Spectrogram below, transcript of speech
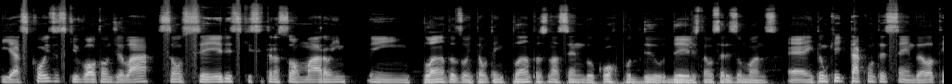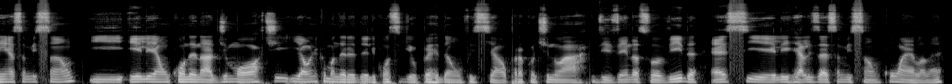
E as coisas que voltam de lá são seres que se transformaram em em plantas, ou então tem plantas nascendo do corpo de, deles, não, seres humanos. É, então o que está acontecendo? Ela tem essa missão e ele é um condenado de morte, e a única maneira dele conseguir o perdão oficial para continuar vivendo a sua vida é se ele realizar essa missão com ela, né?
